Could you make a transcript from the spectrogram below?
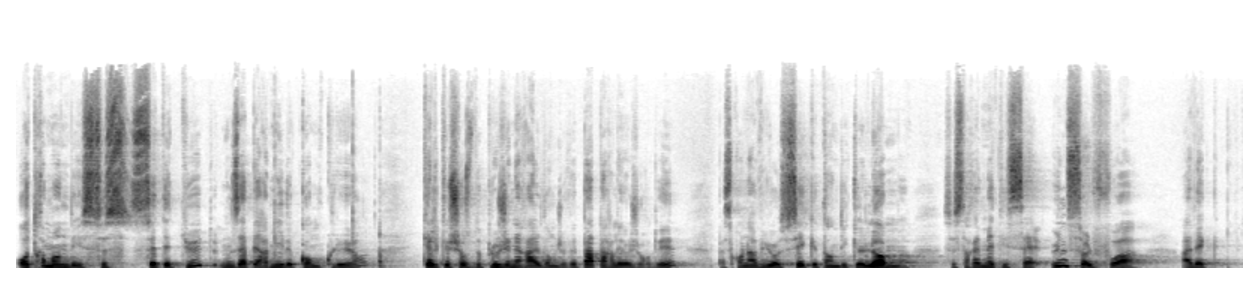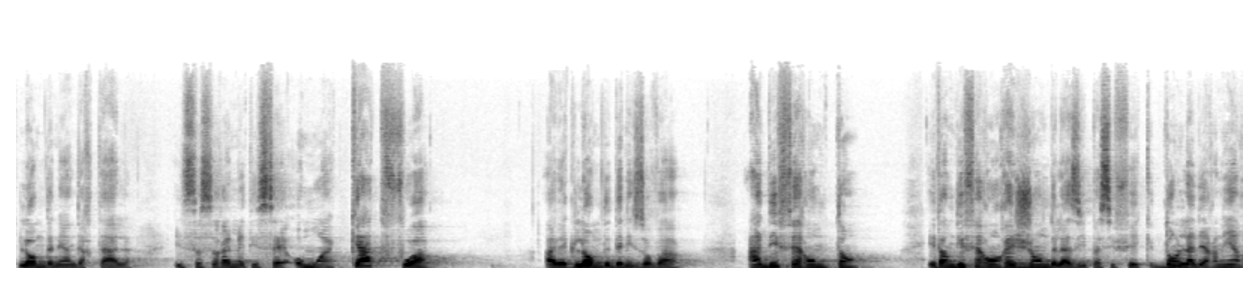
Autrement dit, cette étude nous a permis de conclure quelque chose de plus général dont je ne vais pas parler aujourd'hui, parce qu'on a vu aussi que tandis que l'homme se serait métissé une seule fois avec l'homme de Néandertal, il se serait métissé au moins quatre fois avec l'homme de Denisova à différents temps et dans différentes régions de l'Asie-Pacifique, dont la dernière,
